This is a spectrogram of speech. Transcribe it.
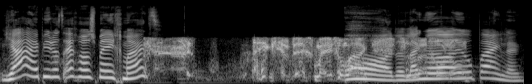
Ja, heb je dat echt wel eens meegemaakt? ik heb het echt meegemaakt. Oh, dat lijkt me wel heel pijnlijk.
